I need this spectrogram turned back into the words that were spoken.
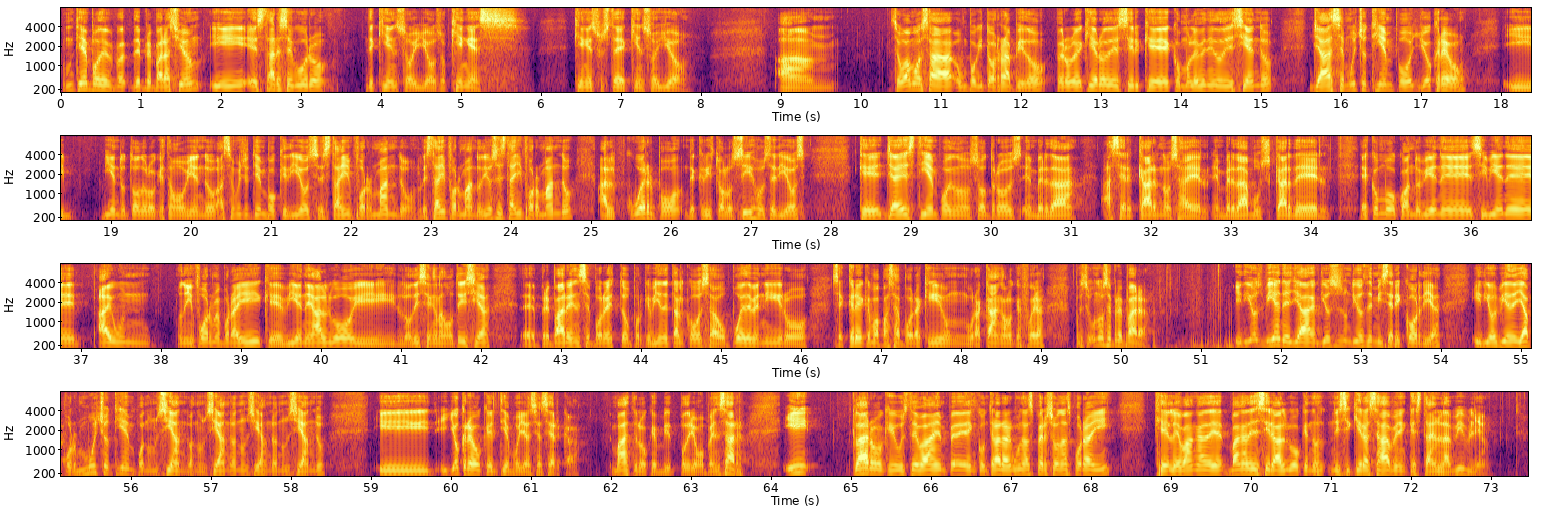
un tiempo de, de preparación y estar seguro de quién soy yo, o quién es, quién es usted, quién soy yo. Um, so vamos a un poquito rápido, pero le quiero decir que, como le he venido diciendo, ya hace mucho tiempo, yo creo, y viendo todo lo que estamos viendo, hace mucho tiempo que Dios está informando, le está informando, Dios está informando al cuerpo de Cristo, a los hijos de Dios, que ya es tiempo de nosotros en verdad acercarnos a Él, en verdad buscar de Él. Es como cuando viene, si viene, hay un, un informe por ahí que viene algo y lo dicen en la noticia, eh, prepárense por esto porque viene tal cosa o puede venir o se cree que va a pasar por aquí un huracán o lo que fuera, pues uno se prepara. Y Dios viene ya, Dios es un Dios de misericordia y Dios viene ya por mucho tiempo anunciando, anunciando, anunciando, anunciando. Y, y yo creo que el tiempo ya se acerca, más de lo que podríamos pensar. Y claro que usted va a encontrar algunas personas por ahí que le van a, van a decir algo que ni siquiera saben que está en la Biblia.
